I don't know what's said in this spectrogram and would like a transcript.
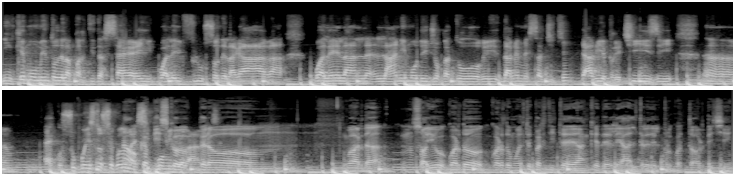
in che momento della partita sei, qual è il flusso della gara, qual è la, l'animo dei giocatori, dare messaggi chiari e precisi. Um, ecco, su questo secondo no, me capisco, si può migliorare. Però, mh, guarda, non so, io guardo, guardo molte partite anche delle altre del Pro 14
